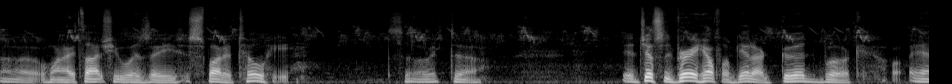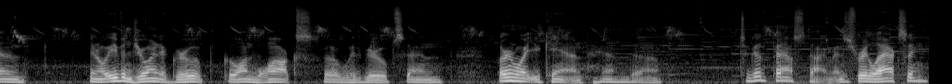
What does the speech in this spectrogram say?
uh, when I thought she was a spotted towhee. So it, uh, it just is very helpful. Get a good book and, you know, even join a group, go on walks uh, with groups and learn what you can. And uh, it's a good pastime and it's relaxing,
